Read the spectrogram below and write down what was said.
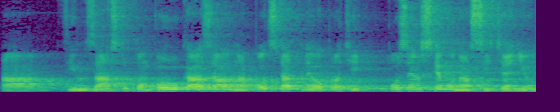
a tým zástupom poukázal na podstatné oproti pozemskému nasýteniu,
